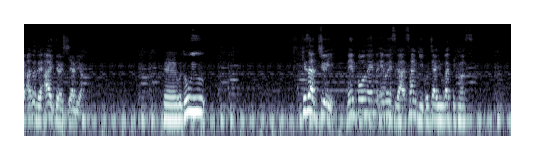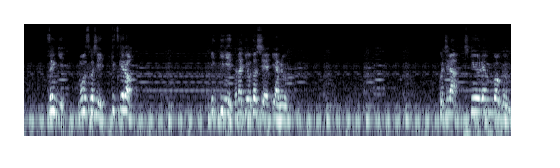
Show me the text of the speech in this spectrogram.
フ後で相手をしてやるよ。えー、これどういう？下山注意。連邦の MS が3機こちらに向かってきます。前機もう少し引きつけろ。一気に叩き落としてやるこちら地球連合軍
